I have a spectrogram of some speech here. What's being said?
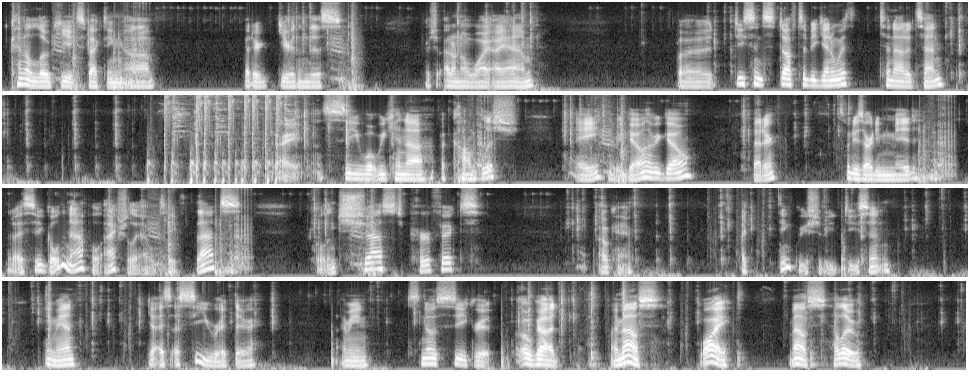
kind of low-key expecting uh, better gear than this. Which I don't know why I am. But decent stuff to begin with. 10 out of 10. Alright, let's see what we can uh, accomplish. A, there we go, there we go. Better. Somebody's already mid that I see. Golden apple, actually, I will take that. Golden chest, perfect. Okay. I think we should be decent. Hey, man. Yeah, I, I see you right there. I mean, it's no secret. Oh, God. My mouse. Why? Mouse, hello.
